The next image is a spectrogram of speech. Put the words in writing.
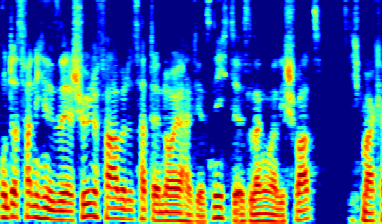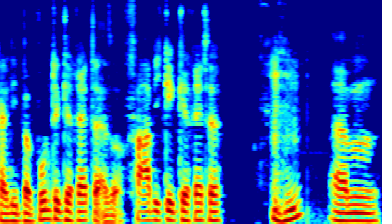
und das fand ich eine sehr schöne Farbe. Das hat der neue halt jetzt nicht. Der ist langweilig schwarz. Ich mag halt lieber bunte Geräte, also farbige Geräte. Mhm. Ähm,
